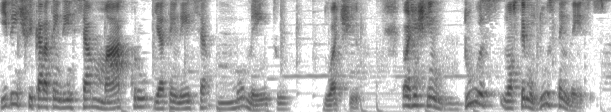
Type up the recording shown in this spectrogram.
identificar a tendência macro e a tendência momento do ativo. Então a gente tem duas, nós temos duas tendências.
